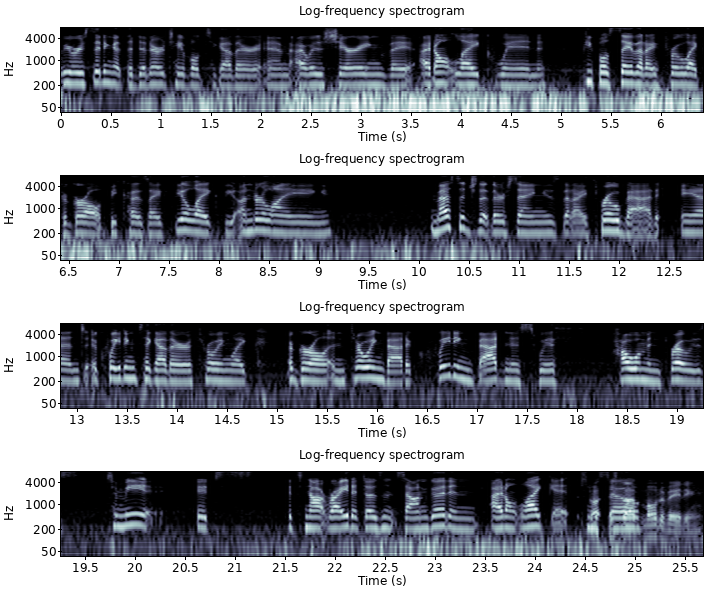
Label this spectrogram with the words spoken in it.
we were sitting at the dinner table together, and I was sharing that I don't like when people say that I throw like a girl because I feel like the underlying message that they're saying is that I throw bad and equating together throwing like a girl and throwing bad, equating badness with how a woman throws. To me, it's it's not right. It doesn't sound good, and I don't like it. It's not. it's not motivating.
